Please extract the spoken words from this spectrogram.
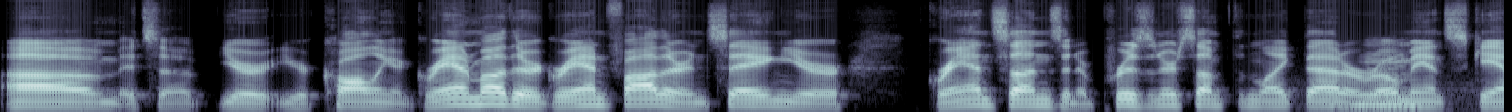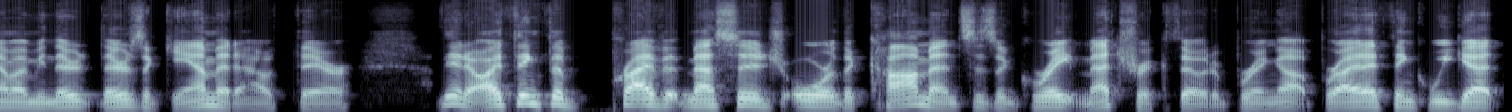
um, it's a you're you're calling a grandmother a grandfather and saying your grandson's in a prison or something like that or mm-hmm. romance scam. I mean there there's a gamut out there you know, I think the private message or the comments is a great metric though to bring up, right? I think we get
